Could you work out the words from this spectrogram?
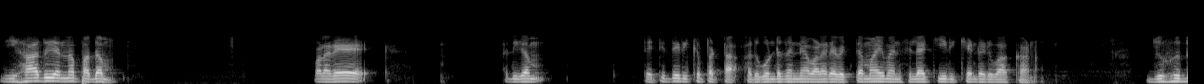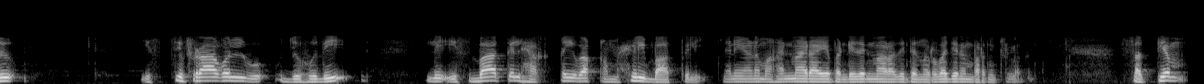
ജിഹാദ് എന്ന പദം വളരെ അധികം തെറ്റിദ്ധരിക്കപ്പെട്ട അതുകൊണ്ട് തന്നെ വളരെ വ്യക്തമായി മനസ്സിലാക്കിയിരിക്കേണ്ട ഒരു വാക്കാണ്. ജുഹുദ് ഇസ്തിഫ്രാഖുൽ ജുഹുദി ലി ഇസ്ബാത്തിൽ ഹക്കി വ കംഹിൽ ബാത്തുലി. അങ്ങനെയാണ് മഹാന്മാരായ പണ്ഡിതന്മാർ അതിന്റെ നിർവചനം പറഞ്ഞിട്ടുള്ളത്. സത്യം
